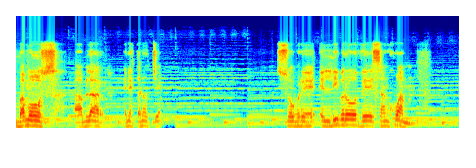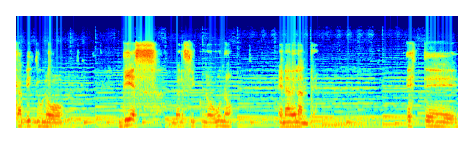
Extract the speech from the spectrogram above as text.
Vamos a hablar en esta noche sobre el libro de San Juan, capítulo 10, versículo 1 en adelante. Este,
